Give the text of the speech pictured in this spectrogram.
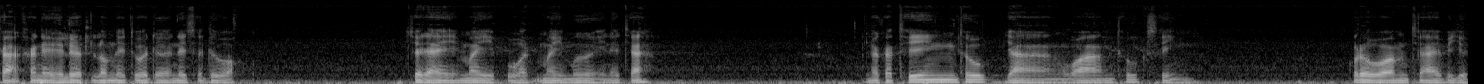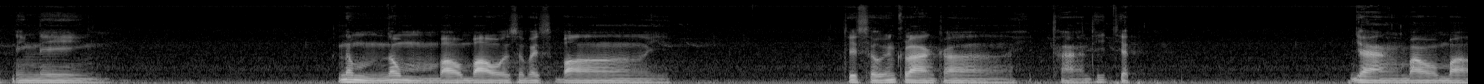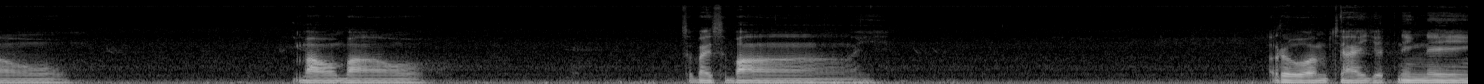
กะคะเนให้เลือดลมในตัวเดินได้สะดวก จะได้ไม่ปวดไม่เมื่อยนะจ๊ะ แล้วก็ทิ้งทุกอย่างวางทุกสิ่ง รวมใจไปหยุดนิ่ง ๆ นุ่มนุ่มเบาเบาสบายสบาย ที่ศูนย์กลางกายฐานที่เจ็ดอย่างเบาเบาเบาเบาสบายสบายรวมใจหยุดนิ่ง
